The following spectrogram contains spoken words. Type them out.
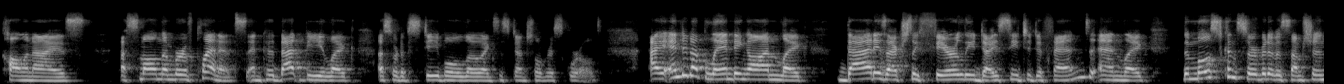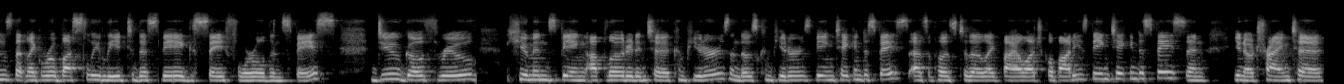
colonize a small number of planets? And could that be like a sort of stable, low existential risk world? I ended up landing on like, that is actually fairly dicey to defend. And like, the most conservative assumptions that like robustly lead to this big safe world in space do go through humans being uploaded into computers and those computers being taken to space as opposed to the like biological bodies being taken to space and you know trying to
